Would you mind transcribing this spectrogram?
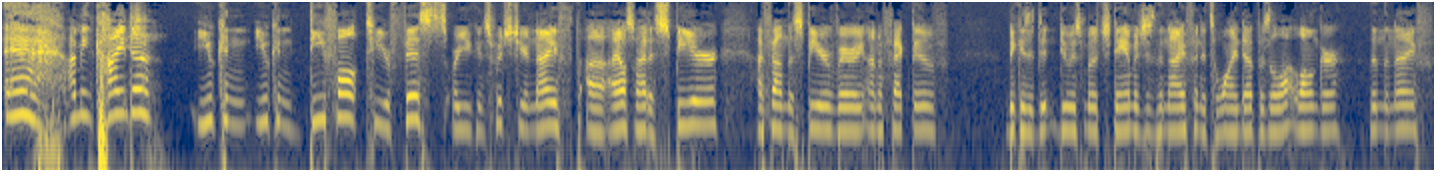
Eh, I mean, kinda. You can you can default to your fists, or you can switch to your knife. Uh, I also had a spear. I found the spear very ineffective because it didn't do as much damage as the knife, and its wind up is a lot longer than the knife.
